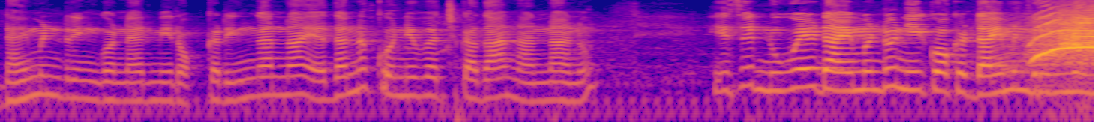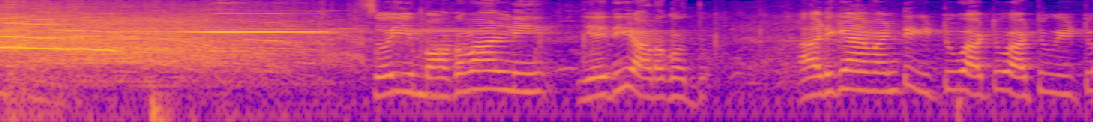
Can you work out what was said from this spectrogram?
డైమండ్ రింగ్ కొన్నారు. మీరు ఒక్క రింగ్ అన్నా ఏదన్నా కొనివ్వచ్చు కదా అని అన్నాను. ఈజ్ నువ్వే డైమండ్ నీకు ఒక డైమండ్ రింగ్ సో ఈ మగవాళ్ళని ఏది అడగొద్దు. అడిగామంటే ఇటు అటు అటు ఇటు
